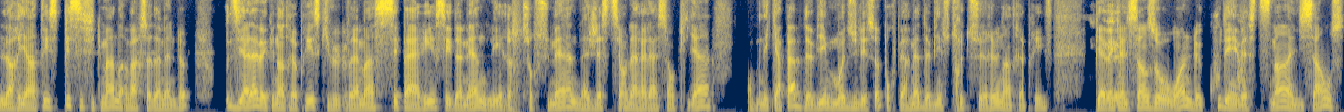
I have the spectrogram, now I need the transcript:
l'orienter spécifiquement vers ce domaine-là, ou d'y aller avec une entreprise qui veut vraiment séparer ces domaines, les ressources humaines, la gestion de la relation client. On est capable de bien moduler ça pour permettre de bien structurer une entreprise. Puis avec la licence O1, le coût d'investissement en licence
